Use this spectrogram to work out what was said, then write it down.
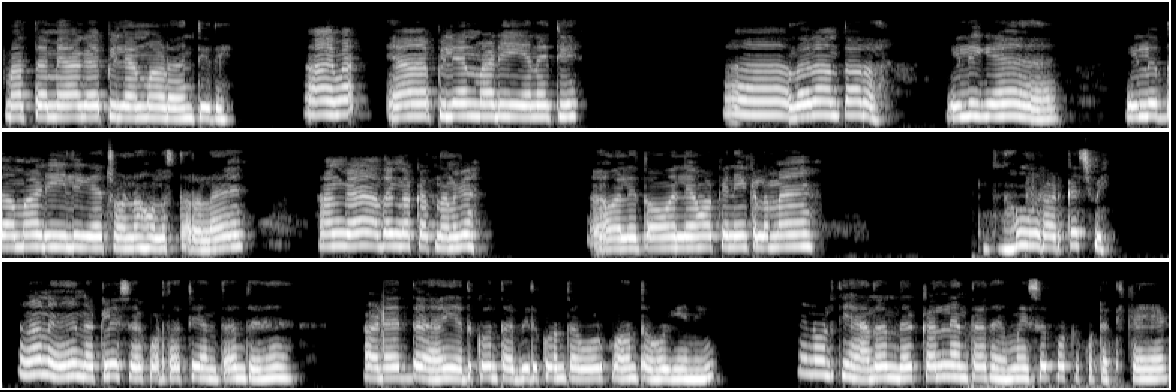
ಮತ್ತೆ ಮ್ಯಾಗ ಪಿಲಿಯನ್ ಮಾಡು ಅಂತೀರಿ. ಆಯ್ವ ಯಾ ಪಿಲಿಯನ್ ಮಾಡಿ ಏನೈತಿ? ಆ, ಅದೇನ ಅಂತಾರ. ಇಲ್ಲಿಗೆ ಇಲ್ಲದ ಮಾಡಿ ಇಲ್ಲಿಗೆ ಚೊಣ್ಣ ಹೊಲಿಸ್ತಾರಲ್ಲ ಹಂಗೆ ಅದಂಗ ಆಕತ್ ನನಗೆ. ಅವಲ್ಲಿ ತವಲ್ಲಿ ಹಾಕನಿ ಕಲಮ ಓಡಾಡ್ಕಚ್ವಿ ನಾನು ನಕ್ಲೆಸ್ ಕೊಡ್ತತಿ ಅಂತಂದು ಅಡೆದ್ದ ಎದ್ಕೊಂತ, ಬಿದ್ಕೊಂತ, ಓಡ್ಕೊಂತ ಹೋಗೀನಿ. ನೋಡ್ತೀನಿ ಅದೊಂದು ಕಲ್ಲು ಅಂತ ಅದ ಮೈಸೂರು ಪಕ್ಕ ಕೊಟ್ಟತಿ ಕೈಯಾಗ.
